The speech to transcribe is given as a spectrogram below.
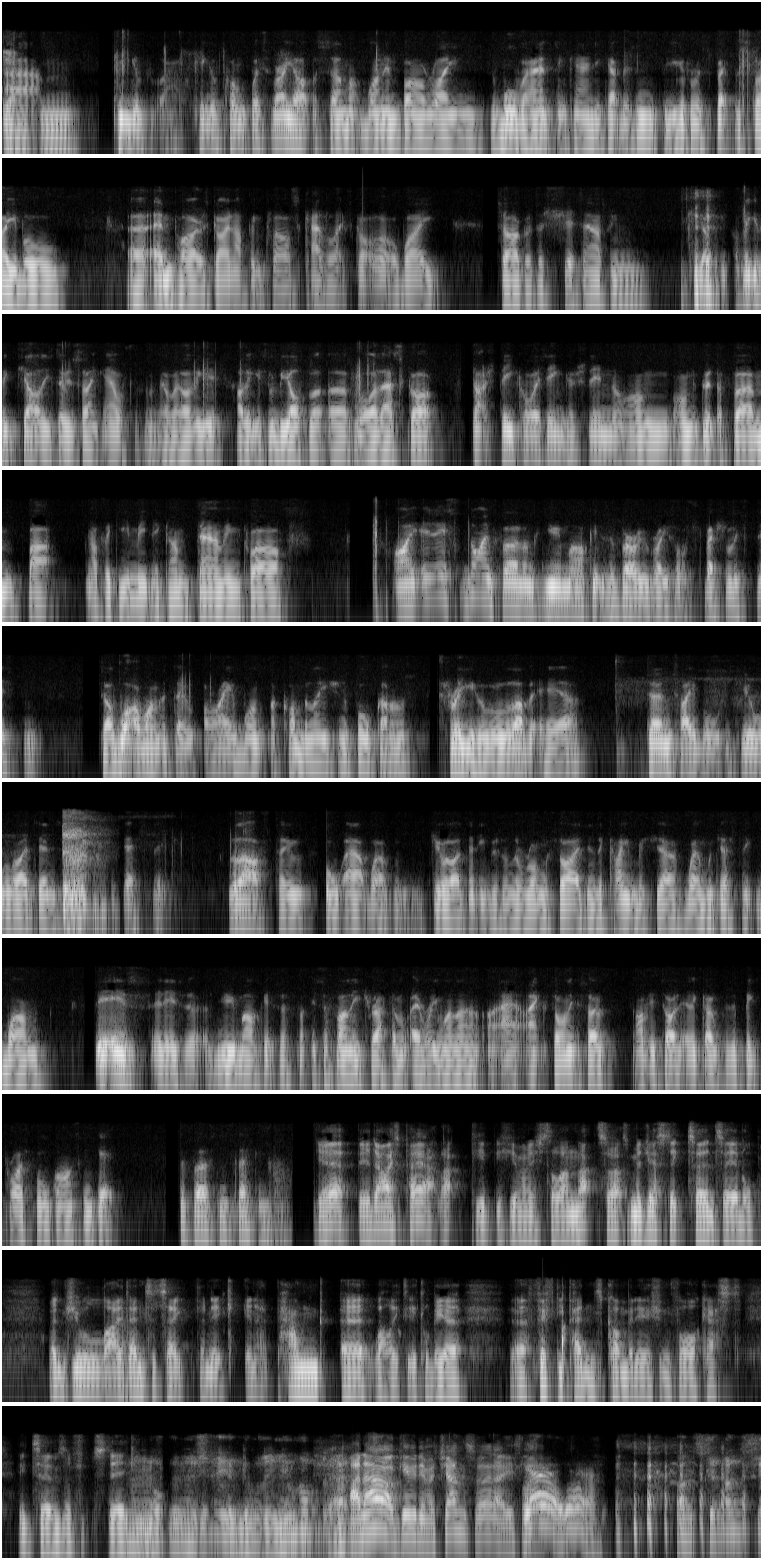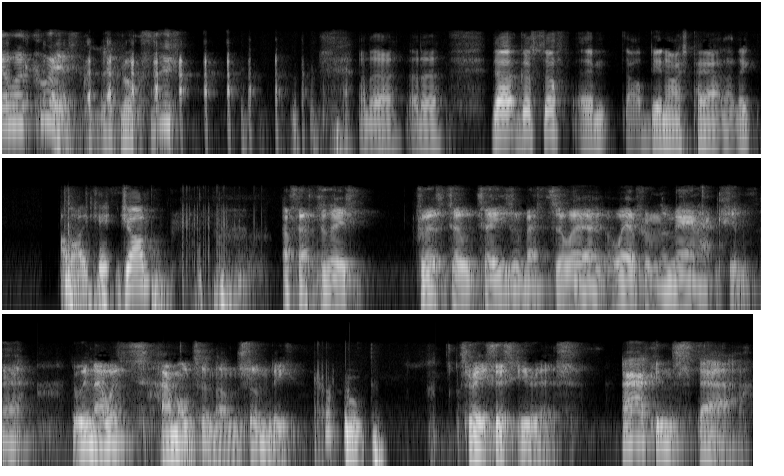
Yeah. Um, King of oh, King of Conquest, very hard to sum up. One in Bahrain. The Wolverhampton handicap isn't. You got to respect the stable. Uh, Empire is going up in class. Cadillac's got a lot of weight. Saga's a shit house, and I think, I think Charlie's doing something else. Or something. I, think it, I think it's going to be off at uh, Royal Ascot. Dutch decoy is interesting on on good to firm, but I think he needs to come down in class. I it's nine furlongs. Newmarket is a very very sort of specialist distance. So what I want to do, I want a combination forecast. Three who will love it here. Turntable, dual identity, majestic. The last two bought out. Well, dual identity was on the wrong side in the Cambridgeshire when majestic won. It is. It is a Newmarket. It's a. It's a funny track, and everyone uh, acts on it. So I've decided to go for the big price forecast and get the first and second. Yeah, be a nice payout that if you, if you manage to land that. So that's majestic turntable and dual identity for Nick in a pound. Uh, well, it, it'll be a, a, 50 pence combination forecast in terms of staking Mm, up. goodness, you're building him up there. I know, giving him a chance, weren't I? It's like, Yeah, yeah. On, on Silver Quid. Looks this. I know, I know. No, good stuff. Um, that'll be a nice payout, I think. I like it. John? That's after these first two teaser bets away, away from the main action. Uh, we're now at Hamilton on Sunday. 350 race. Arkan Star.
